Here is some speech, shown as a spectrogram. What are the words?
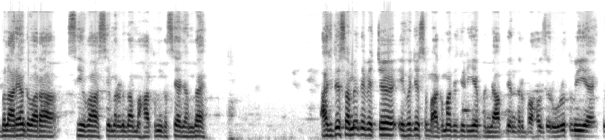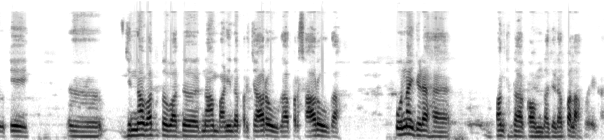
ਬੁਲਾਰਿਆਂ ਦੁਆਰਾ ਸੇਵਾ ਸਿਮਰਨ ਦਾ ਮਹਾਤਮ ਦੱਸਿਆ ਜਾਂਦਾ ਹੈ। ਅੱਜ ਦੇ ਸਮੇਂ ਦੇ ਵਿੱਚ ਇਹੋ ਜਿਹੇ ਸਮਾਗਮਾਂ ਦੀ ਜਿਹੜੀ ਹੈ ਪੰਜਾਬ ਦੇ ਅੰਦਰ ਬਹੁਤ ਜ਼ਰੂਰਤ ਵੀ ਹੈ, ਕਿਉਂਕਿ ਜਿੰਨਾ ਵੱਧ ਤੋਂ ਵੱਧ ਨਾਮ ਬਾਣੀ ਦਾ ਪ੍ਰਚਾਰ ਹੋਊਗਾ, ਪ੍ਰਸਾਰ ਹੋਊਗਾ ਉਹਨਾਂ ਹੀ ਜਿਹੜਾ ਹੈ ਪੰਥ ਦਾ, ਕੌਮ ਦਾ ਜਿਹੜਾ ਭਲਾ ਹੋਏਗਾ।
